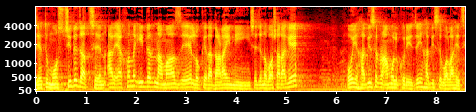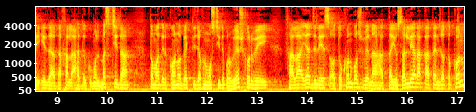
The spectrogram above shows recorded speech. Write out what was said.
যেহেতু মসজিদে যাচ্ছেন, আর এখনও ঈদের নামাজে লোকেরা দাঁড়ায়নি, সেজন্য বসার আগে ওই হাদিসের আমল করে যেই হাদিসে বলা হয়েছে এদা দাখাল আহাদুকুমল মসজিদা তোমাদের কোন ব্যক্তি যখন মসজিদে প্রবেশ করবে, ফালা ইয়াজলেস অতক্ষণ বসবে না, হাত্তা ইউসাল্লিয়া রাকাত যতক্ষণ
